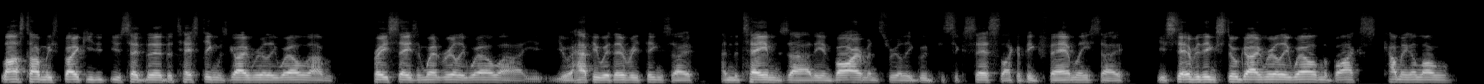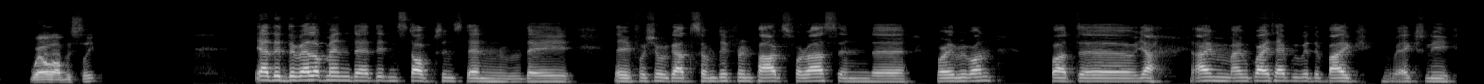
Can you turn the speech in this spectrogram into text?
last time we spoke, you you said the the testing was going really well. Um, preseason went really well. Uh, you, you were happy with everything, so and the teams, uh, the environment's really good for success, like a big family. So you see everything's still going really well, and the bike's coming along well, obviously. Yeah, the development uh, didn't stop since then. They they for sure got some different parts for us and uh, for everyone. But uh, yeah, I'm I'm quite happy with the bike. Actually,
